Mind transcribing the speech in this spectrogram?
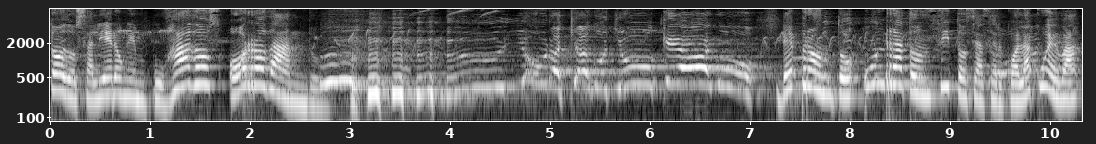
Todos salieron empujados o rodando. ¿Y ahora qué hago yo? ¿Qué hago? De pronto, un ratoncito se acercó a la cueva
